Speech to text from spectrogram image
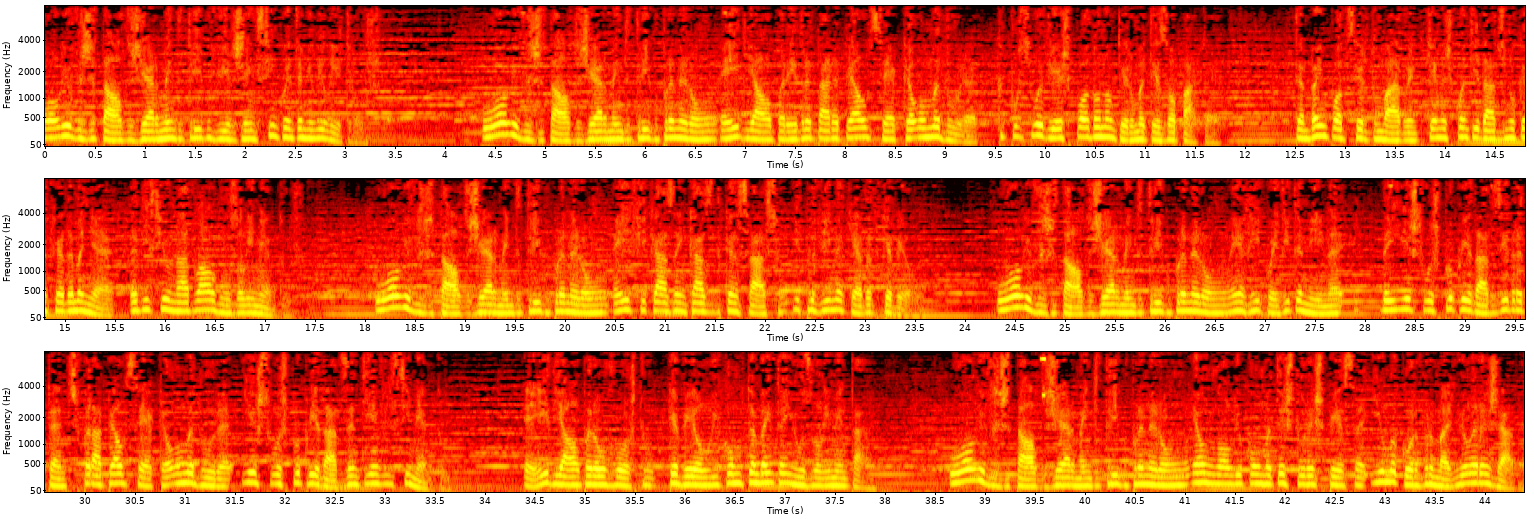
Óleo vegetal de germem de trigo virgem 50 ml. O óleo vegetal de germem de trigo Pranarum é ideal para hidratar a pele seca ou madura, que por sua vez pode ou não ter uma tez opaca. Também pode ser tomado em pequenas quantidades no café da manhã, adicionado a alguns alimentos. O óleo vegetal de germem de trigo Pranarum é eficaz em caso de cansaço e previne a queda de cabelo. O óleo vegetal de germem de trigo Pranarum é rico em vitamina E, daí as suas propriedades hidratantes para a pele seca ou madura e as suas propriedades anti-envelhecimento. É ideal para o rosto, cabelo e como também tem uso alimentar. O óleo vegetal de germem de trigo Pranarum é um óleo com uma textura espessa e uma cor vermelho alaranjada.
